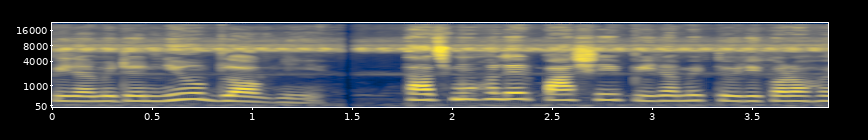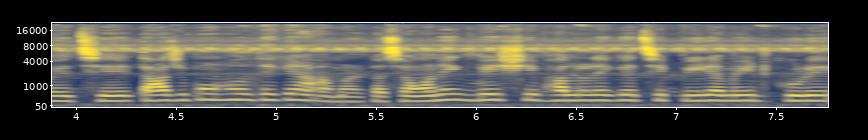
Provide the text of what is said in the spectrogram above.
পিরামিডের নিউ ব্লগ নিয়ে তাজমহলের পাশেই পিরামিড তৈরি করা হয়েছে তাজমহল থেকে আমার কাছে অনেক বেশি ভালো লেগেছে পিরামিড ঘুরে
